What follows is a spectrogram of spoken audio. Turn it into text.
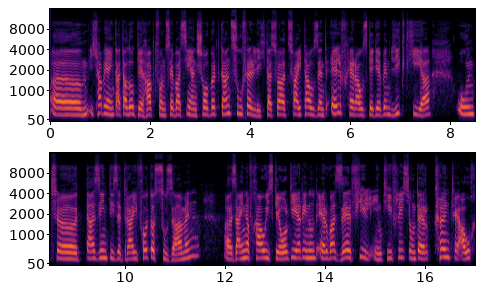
äh, ich habe einen Katalog gehabt von Sebastian Schobert, ganz zufällig, das war 2011 herausgegeben, liegt hier. Und äh, da sind diese drei Fotos zusammen. Äh, seine Frau ist Georgierin und er war sehr viel in Tiflis und er könnte auch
